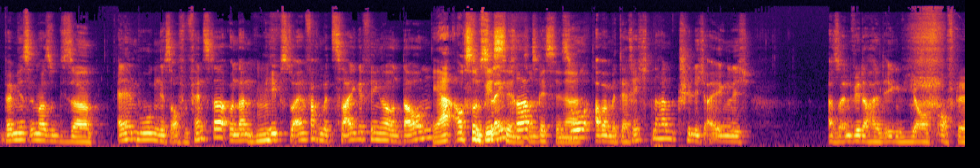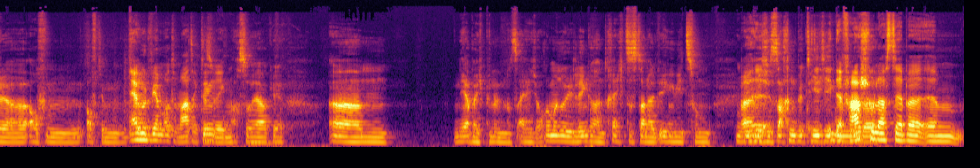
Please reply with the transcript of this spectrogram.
bei mir ist immer so dieser Ellenbogen ist auf dem Fenster und dann hebst du einfach mit Zeigefinger und Daumen Mhm. Ja, auch so ein bisschen. Lenkrad, so ein bisschen, ja. so, aber mit der rechten Hand chill ich eigentlich, also entweder halt irgendwie auf, auf der, auf dem, auf dem Ja gut, wir haben Automatik, Ding. deswegen. Ach so, ja, okay. Ähm, nee, aber ich benutze eigentlich auch immer nur die linke Hand. Rechts ist dann halt irgendwie zum Weil irgendwelche Sachen betätigen. In der oder Fahrschule hast du aber ähm,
